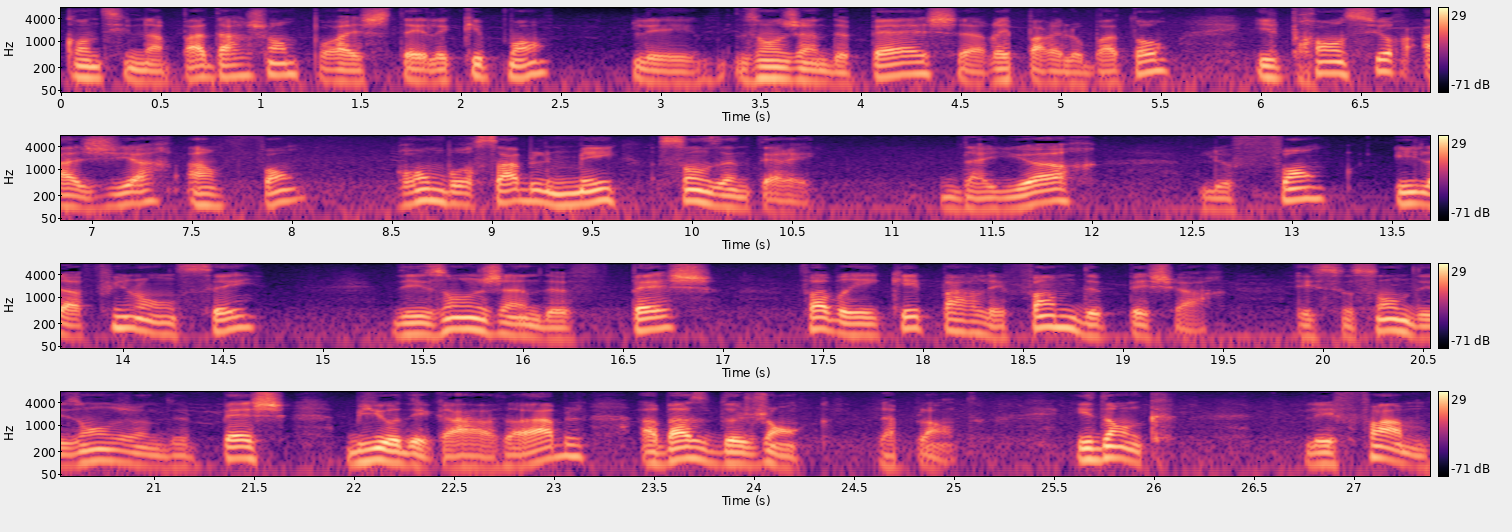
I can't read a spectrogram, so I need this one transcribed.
quand il n'a pas d'argent pour acheter l'équipement, les engins de pêche, réparer le bateau, il prend sur Agir un fonds remboursable mais sans intérêt. D'ailleurs, le fonds il a financé des engins de pêche fabriqués par les femmes de pêcheurs. Et ce sont des engins de pêche biodégradables à base de jonc, la plante. Et donc, les femmes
